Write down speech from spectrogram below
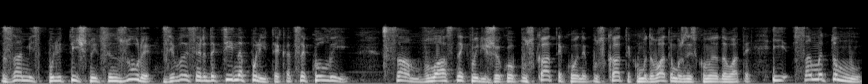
замість політичної цензури з'явилася редакційна політика. Це коли сам власник вирішує, кого пускати, кого не пускати, кому давати можливість, кому не давати. І саме тому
